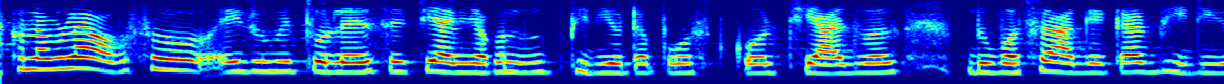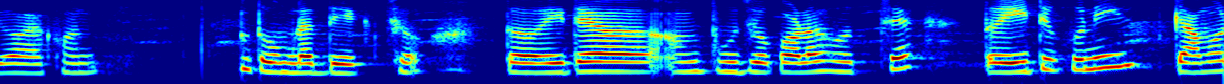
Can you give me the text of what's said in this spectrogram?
এখন আমরা অবশ্য এই রুমে চলে এসেছি। আমি যখন ভিডিওটা পোস্ট করছি, আজ দু বছর আগেকার ভিডিও এখন তোমরা দেখছ। তো এটা পুজো করা হচ্ছে। তো এইটুকুনি, কেমন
